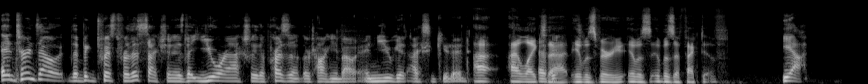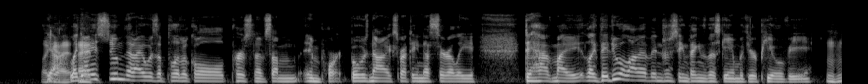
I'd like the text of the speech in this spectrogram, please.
and it turns out the big twist for this section is that you are actually the president they're talking about, and you get executed. I I liked that. It was very it was it was effective. Yeah, Like yeah. I, like I, I- assumed that I was a political person of some import, but was not expecting necessarily to have my like. They do a lot of interesting things in this game with your POV, Mm-hmm.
